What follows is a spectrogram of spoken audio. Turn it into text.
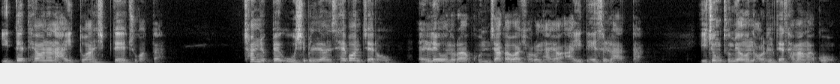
이때 태어난 아이 또한 10대에 죽었다. 1651년 세 번째로 엘레오노라 곤자가와 결혼하여 아이 넷을 낳았다. 이 중 두 명은 어릴 때 사망하고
